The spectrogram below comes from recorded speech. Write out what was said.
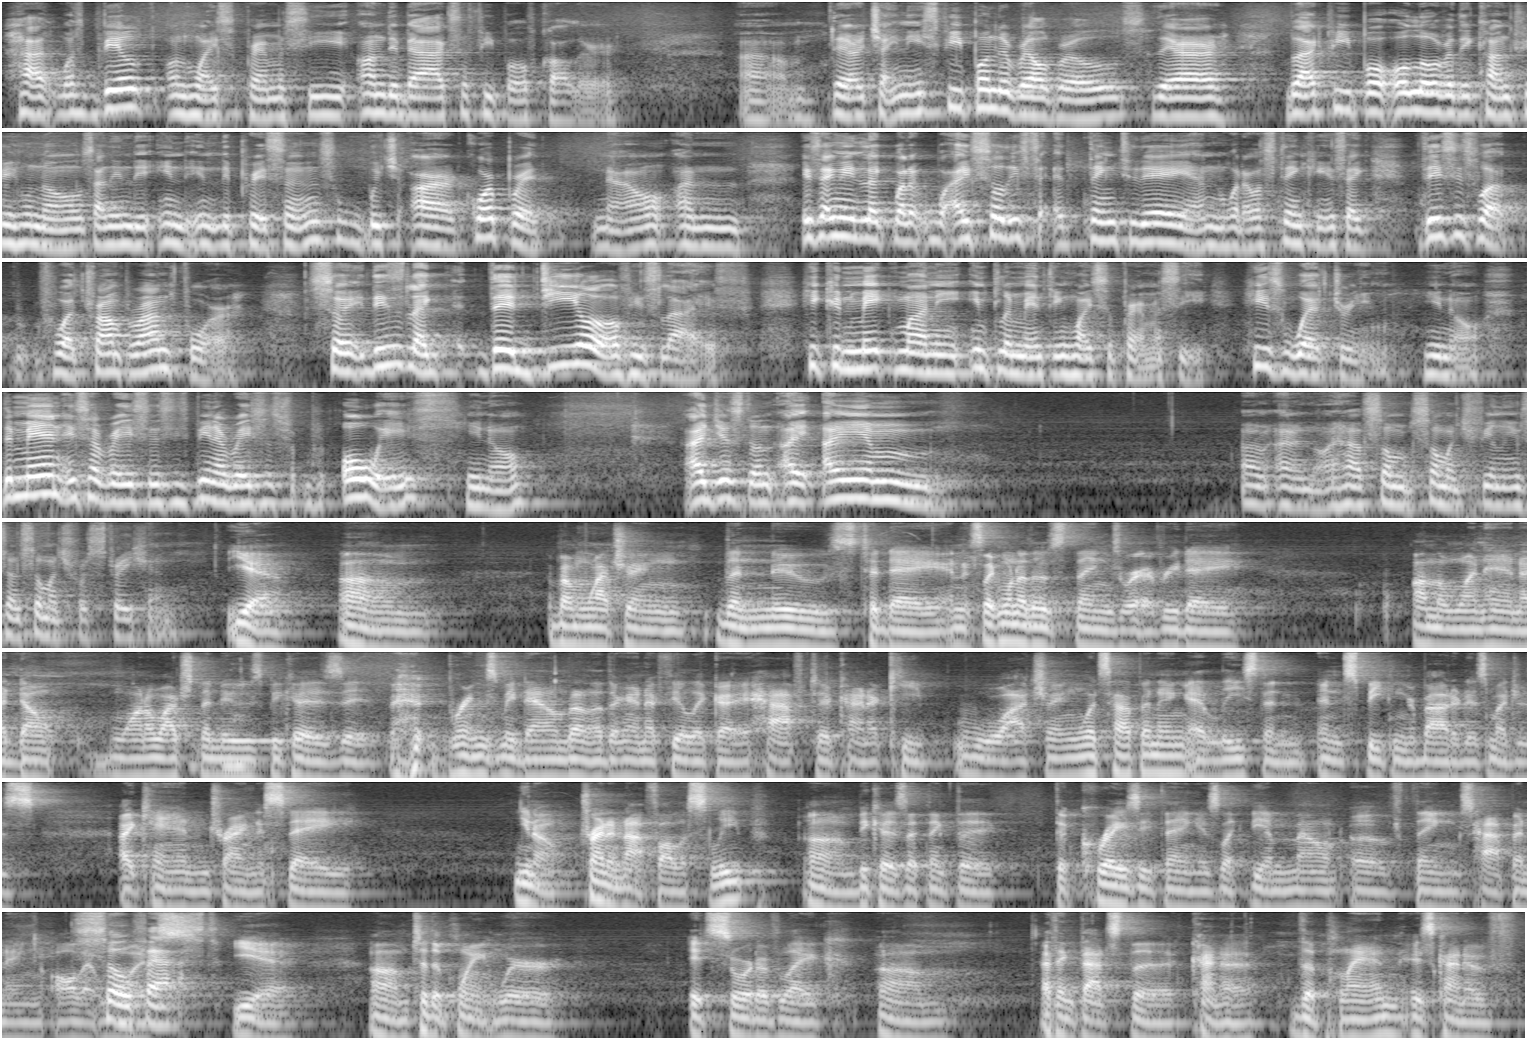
ha- was built on white supremacy on the backs of people of color. Um, there are Chinese people on the railroads. There are black people all over the country who knows, and in the in, in the prisons, which are corporate now. And it's I mean like what I, I saw this thing today, and what I was thinking is like this is what what Trump ran for. So this is like the deal of his life. He could make money implementing white supremacy. His wet dream, you know. The man is a racist. He's been a racist always, you know. I just don't. I, I am. I, I don't know. I have so so much feelings and so much frustration. Yeah. Um, I've been watching the news today, and it's like one of those things where every day, on the one hand, I don't want to watch the news because it brings me down, but on the other hand, I feel like I have to kind of keep watching what's happening at least and, and speaking about it as much as I can trying to stay you know, trying to not fall asleep um, because I think the the crazy thing is like the amount of things happening all at So once. fast. Yeah, um, to the point where it's sort of like um, I think that's the kind of the plan is kind of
